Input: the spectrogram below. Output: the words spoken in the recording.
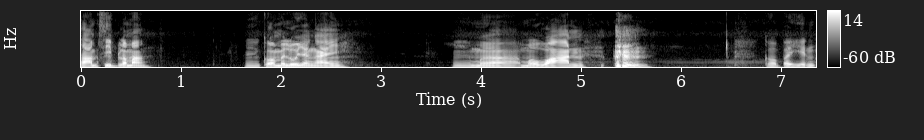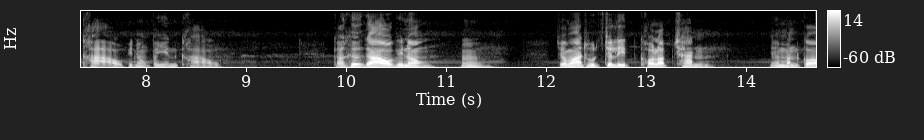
สามสิบแล้วมั้งเออก็ไม่รู้ยังไงเออเมื่อเมื่อวาน ก็ไปเห็นข่าวพี่น้องไปเห็นข่าวก็คือเก่าพี่น้องเออจะว่าทุจริตคอร์รัปชันเนี่ยมันก็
